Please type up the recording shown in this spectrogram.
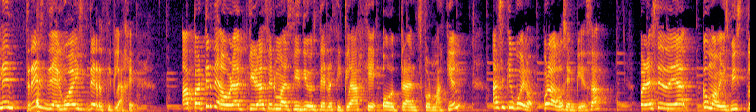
Vienen 3 DIYs de reciclaje. A partir de ahora quiero hacer más vídeos de reciclaje o transformación, así que bueno, por algo se empieza. Para este día, como habéis visto,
